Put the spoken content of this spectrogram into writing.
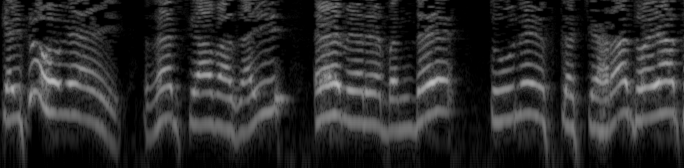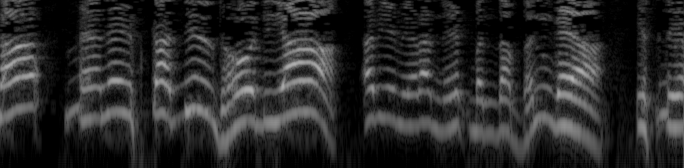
کیسے ہو گیا ہے؟ غیب سے آواز آئی، اے میرے بندے، تو نے اس کا چہرہ دھویا تھا، میں نے اس کا دل دھو دیا، اب یہ میرا نیک بندہ بن گیا۔ اس لیے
